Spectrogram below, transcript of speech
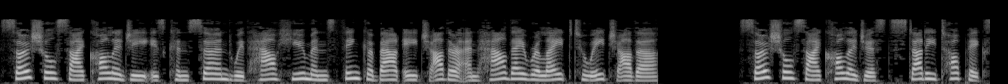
Social psychology is concerned with how humans think about each other and how they relate to each other. Social psychologists study topics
